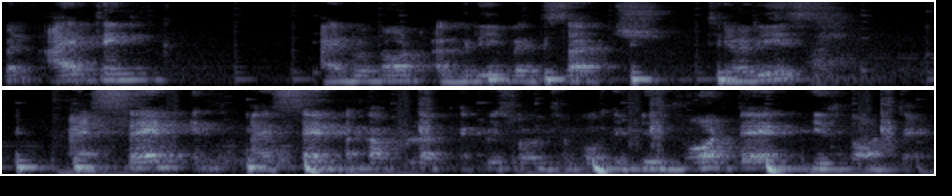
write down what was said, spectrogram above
But I think I do not agree with such theories. I said in, I said a couple of episodes ago, if he's not there, he's not there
